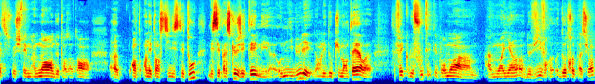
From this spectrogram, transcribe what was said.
Et c'est ce que je fais maintenant de temps en temps euh, en, étant styliste et tout. Mais c'est parce que j'étais mais, omnibulé dans les documentaires. ça fait que le foot était pour moi un, un moyen de vivre d'autres passions.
